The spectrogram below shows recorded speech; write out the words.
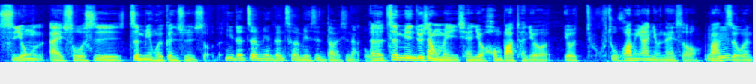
使用来说是正面会更顺手的。你的正面跟侧面是到底是哪个？呃，正面就像我们以前有 Home Button 有有主画面按钮那时候，把指纹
